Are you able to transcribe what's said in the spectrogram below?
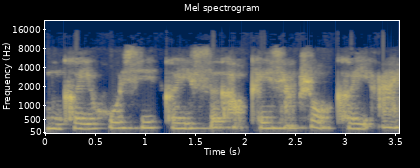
我们可以呼吸，可以思。考可以享受，可以爱，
